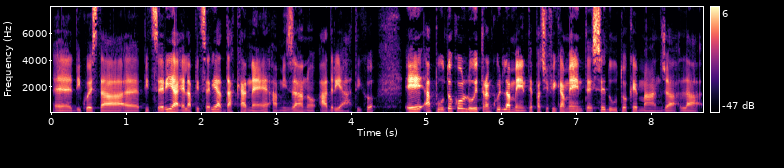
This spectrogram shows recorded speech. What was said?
eh, di questa eh, pizzeria, è la pizzeria da Canè a Misano Adriatico e appunto con lui tranquillamente, pacificamente seduto che mangia la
